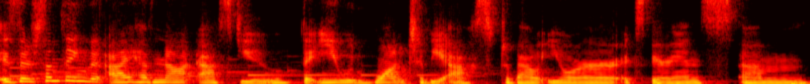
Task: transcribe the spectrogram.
Is there something that I have not asked you that you would want to be asked about your experience um,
